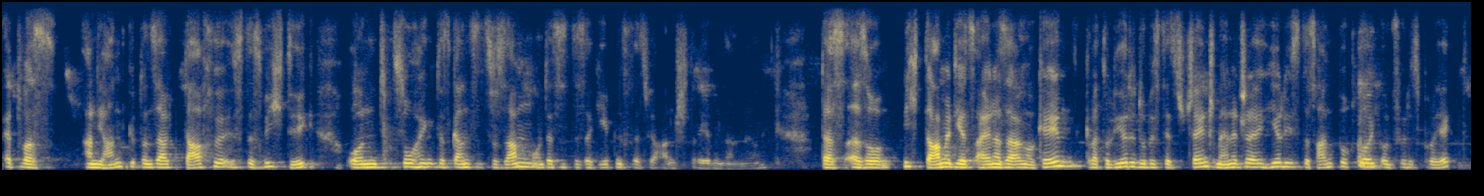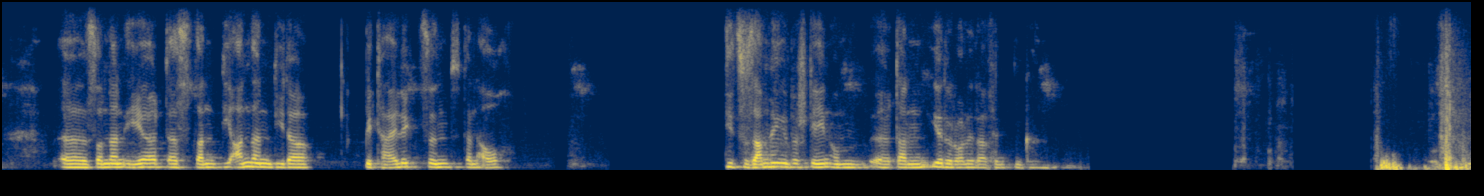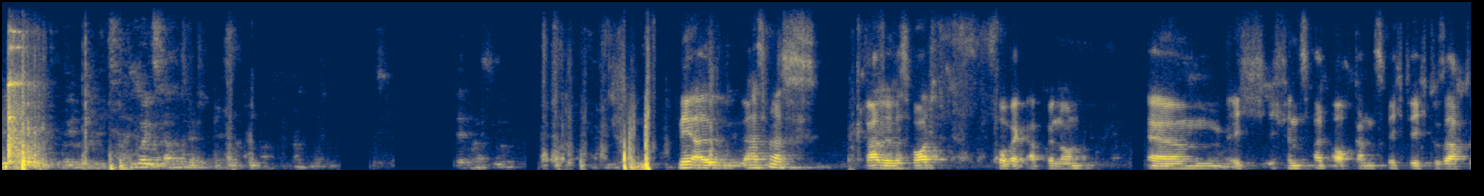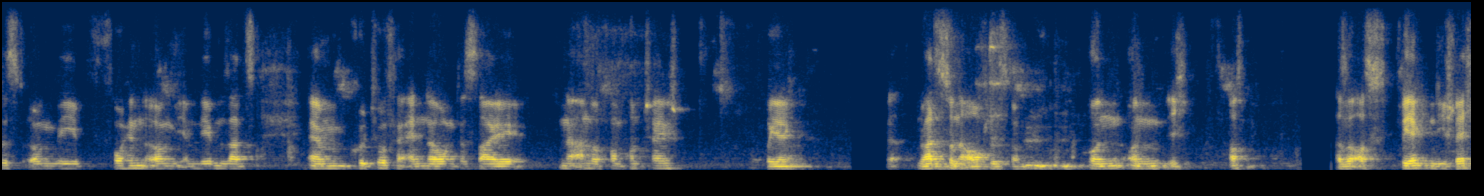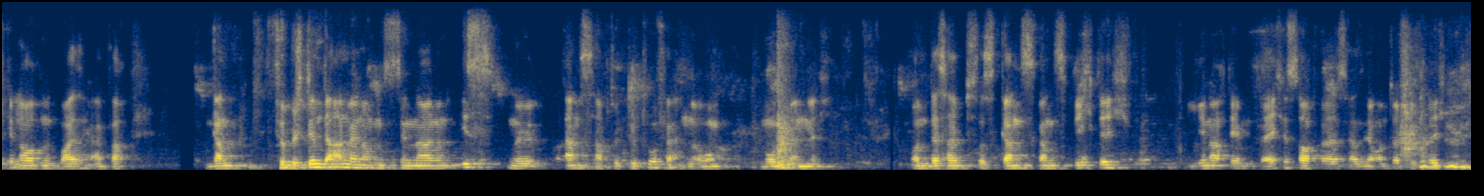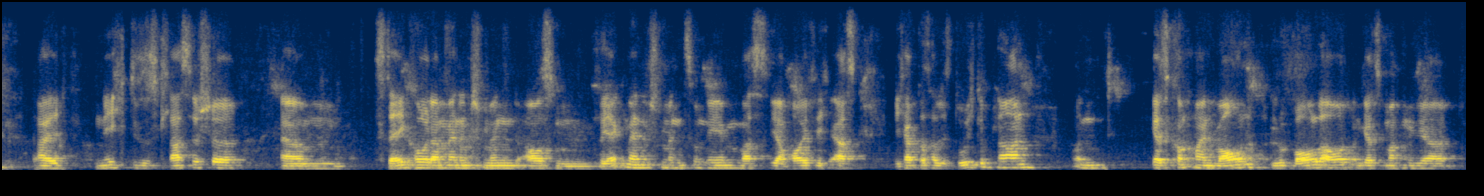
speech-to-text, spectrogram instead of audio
etwas an die Hand gibt und sagt, dafür ist es wichtig und so hängt das Ganze zusammen und das ist das Ergebnis, das wir anstreben dann. Dass also nicht damit jetzt einer sagen, okay, gratuliere, du bist jetzt Change Manager, hier liest das Handbuch durch und für das Projekt, äh, sondern eher, dass dann die anderen, die da beteiligt sind, dann auch die Zusammenhänge verstehen, um äh, dann ihre Rolle da finden können. Nee, also hast du das gerade das Wort vorweg abgenommen. Ähm, ich ich finde es halt auch ganz wichtig, du sagtest irgendwie vorhin irgendwie im Nebensatz, ähm, Kulturveränderung, das sei eine andere Form von Change-Projekt. Du hattest so eine Auflistung. Mhm. Und, und ich aus, also aus Projekten, die schlecht gelaufen sind, weiß ich einfach, ganz, für bestimmte Anwendungsszenarien ist eine ernsthafte Kulturveränderung notwendig. Und deshalb ist es ganz, ganz wichtig, je nachdem, welche Software ist ja sehr unterschiedlich, halt nicht dieses klassische ähm, Stakeholder-Management aus dem Projektmanagement zu nehmen, was ja häufig erst, ich habe das alles durchgeplant und jetzt kommt mein Rollout und jetzt machen wir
